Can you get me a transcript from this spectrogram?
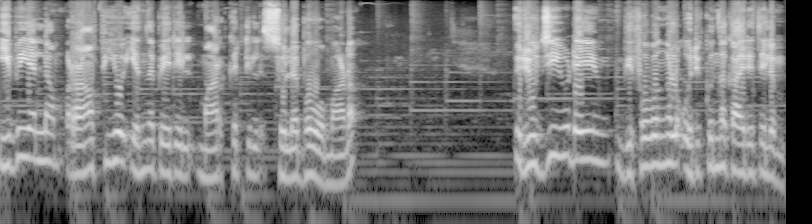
ഇവയെല്ലാം റാഫിയോ എന്ന പേരിൽ മാർക്കറ്റിൽ സുലഭവുമാണ്. രുചിയുടെയും വിഭവങ്ങൾ ഒരുക്കുന്ന കാര്യത്തിലും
